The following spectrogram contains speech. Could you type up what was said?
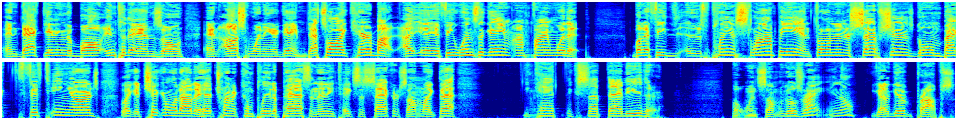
and Dak getting the ball into the end zone and us winning a game. That's all I care about. Uh, if he wins the game, I'm fine with it. But if he is playing sloppy and throwing interceptions, going back 15 yards like a chicken without a head trying to complete a pass, and then he takes a sack or something like that, you can't accept that either. But when something goes right, you know, you got to give it props.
